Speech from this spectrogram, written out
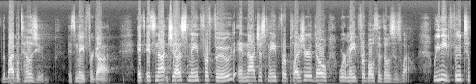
The Bible tells you it's made for God. It's, it's not just made for food and not just made for pleasure, though we're made for both of those as well. We need food to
